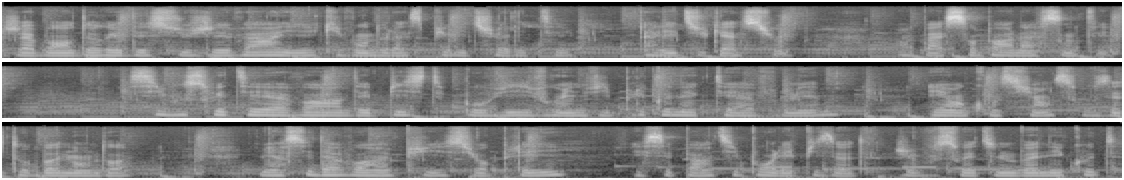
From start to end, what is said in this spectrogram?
J'aborderai des sujets variés qui vont de la spiritualité à l'éducation, en passant par la santé. Si vous souhaitez avoir des pistes pour vivre une vie plus connectée à vous-même et en conscience, vous êtes au bon endroit. Merci d'avoir appuyé sur Play et c'est parti pour l'épisode. Je vous souhaite une bonne écoute.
